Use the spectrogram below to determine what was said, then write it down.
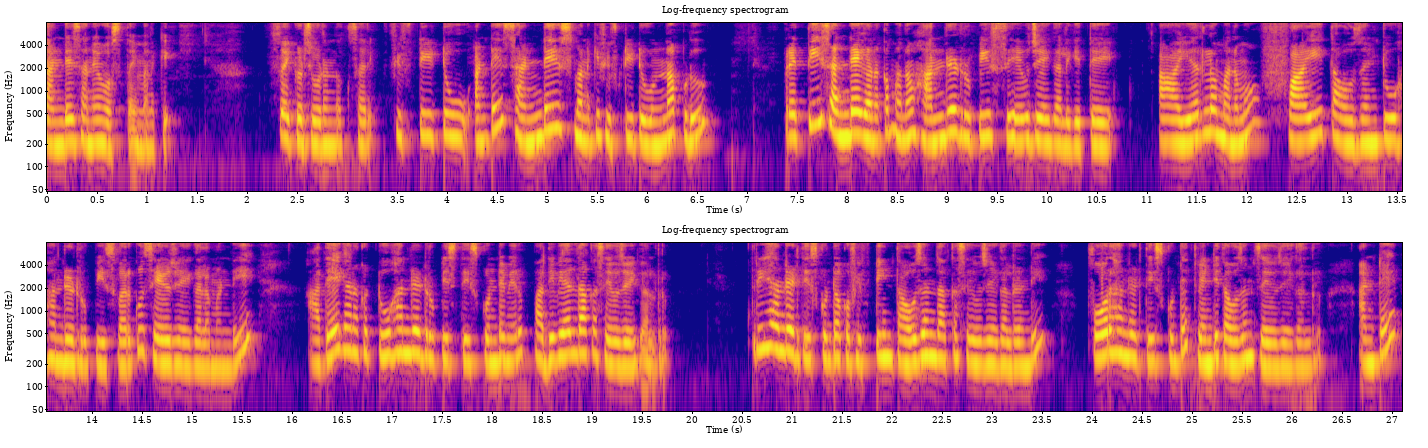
Sundays అనేవి వస్తాయి మనకి. సో ఇక్కడ చూడండి ఒకసారి. ఫిఫ్టీ టూ అంటే సండేస్ మనకి ఫిఫ్టీ టూ ఉన్నప్పుడు ప్రతి సండే కనుక మనం హండ్రెడ్ రూపీస్ సేవ్ చేయగలిగితే ఆ ఇయర్లో మనము five thousand two hundred rupees వరకు సేవ్ చేయగలమండి. అదే కనుక టూ హండ్రెడ్ రూపీస్ తీసుకుంటే మీరు పదివేల దాకా సేవ్ చేయగలరు. త్రీ హండ్రెడ్ తీసుకుంటే ఒక ఫిఫ్టీన్ థౌజండ్ దాకా సేవ్ చేయగలరండి. ఫోర్ హండ్రెడ్ తీసుకుంటే ట్వంటీ థౌజండ్ సేవ్ చేయగలరు. అంటే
